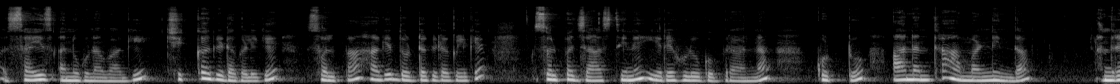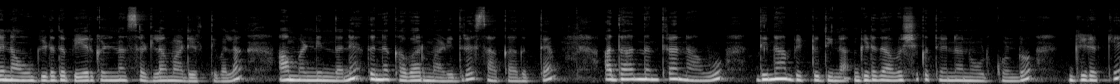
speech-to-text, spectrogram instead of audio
ಸೈಜ್ ಅನುಗುಣವಾಗಿ ಚಿಕ್ಕ ಗಿಡಗಳಿಗೆ ಸ್ವಲ್ಪ, ಹಾಗೆ ದೊಡ್ಡ ಗಿಡಗಳಿಗೆ ಸ್ವಲ್ಪ ಜಾಸ್ತಿನೇ ಎರೆಹುಳು ಗೊಬ್ಬರವನ್ನು ಕೊಟ್ಟು, ಆ ನಂತರ ಆ ಮಣ್ಣಿಂದ, ಅಂದರೆ ನಾವು ಗಿಡದ ಬೇರ್ಗಳನ್ನ ಸಡ್ಲ ಮಾಡಿರ್ತೀವಲ್ಲ, ಆ ಮಣ್ಣಿಂದನೇ ಅದನ್ನು ಕವರ್ ಮಾಡಿದರೆ ಸಾಕಾಗುತ್ತೆ. ಅದಾದ ನಂತರ ನಾವು ದಿನ ಬಿಟ್ಟು ದಿನ ಗಿಡದ ಅವಶ್ಯಕತೆಯನ್ನು ನೋಡಿಕೊಂಡು ಗಿಡಕ್ಕೆ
